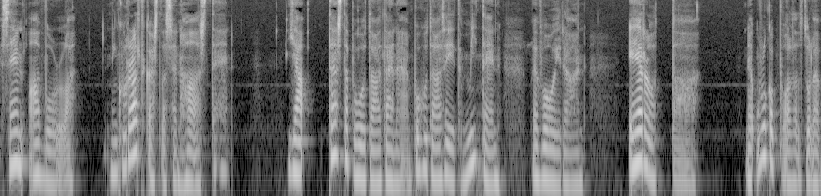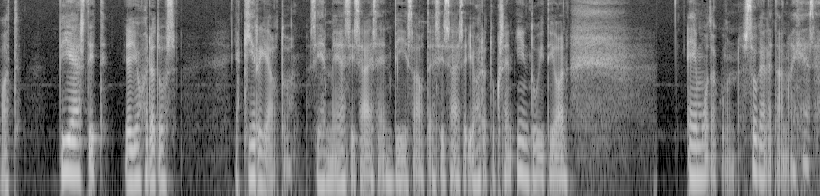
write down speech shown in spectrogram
sen avulla niin kuin ratkaista sen haasteen. Ja tästä puhutaan tänään. Puhutaan siitä, miten me voidaan erottaa ne ulkopuolelta tulevat viestit ja johdatus ja kirjautua siihen meidän sisäiseen viisauteen, sisäisen johdatuksen intuitioon. Ei muuta kuin sukelletaan aiheeseen.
